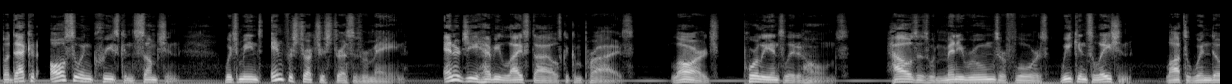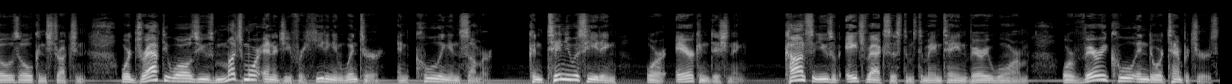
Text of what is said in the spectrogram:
But that could also increase consumption, which means infrastructure stresses remain. Energy heavy lifestyles could comprise large, poorly insulated homes, houses with many rooms or floors, weak insulation, lots of windows, old construction, or drafty walls use much more energy for heating in winter and cooling in summer, continuous heating or air conditioning, constant use of HVAC systems to maintain very warm or very cool indoor temperatures,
